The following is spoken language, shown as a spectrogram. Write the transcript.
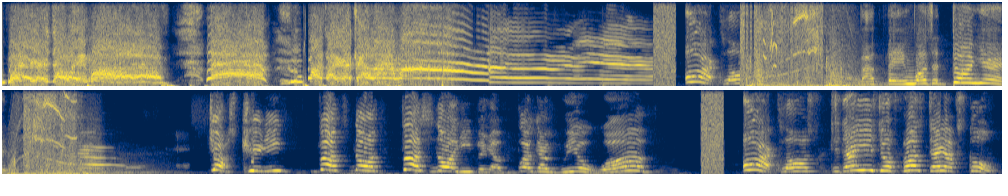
What are you doing, mom? Ah! What are you doing, mom? Alright, class. That thing wasn't done yet! Just kidding. That's not. That's not even a fucking real worm. Alright, class. Today is your first day of school,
